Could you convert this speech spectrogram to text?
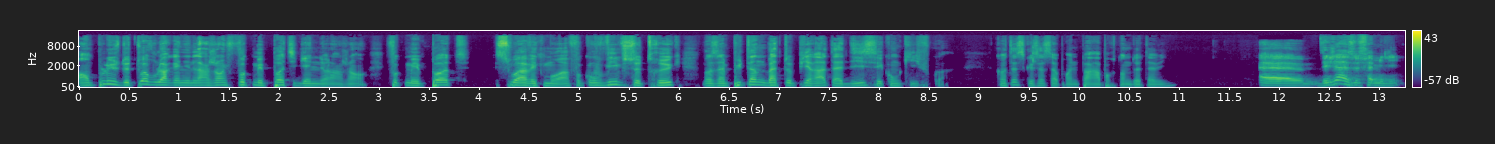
en plus de toi vouloir gagner de l'argent, il faut que mes potes ils gagnent de l'argent. Il faut que mes potes soient avec moi. Il faut qu'on vive ce truc dans un putain de bateau pirate à 10 et qu'on kiffe quoi. Quand est-ce que ça, ça prend une part importante de ta vie? Euh, Déjà, à The Family,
